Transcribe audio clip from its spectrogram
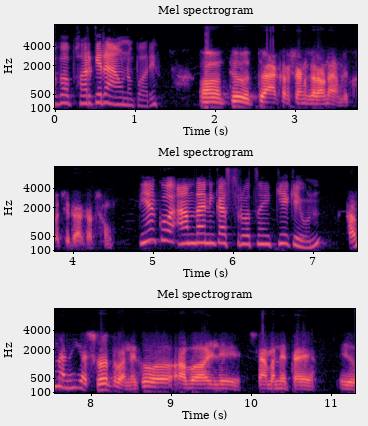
अब फर्केर आउनु पर्यो। त्यो त्यो आकर्षण गराउन हामीले खोजिरहेका छौँ। त्यहाँको आम्दानीका स्रोत चाहिँ के के हुन्? आम्दानीका स्रोत भनेको अब अहिले सामान्यतया यो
